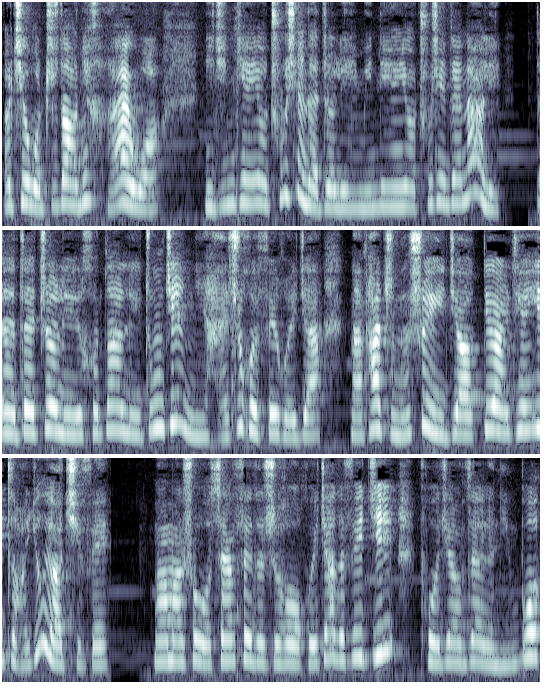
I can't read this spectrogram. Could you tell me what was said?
而且我知道你很爱我，你今天要出现在这里，明天要出现在那里。但在这里和那里中间，你还是会飞回家，哪怕只能睡一觉。第二天一早又要起飞。妈妈说我三岁的时候回家的飞机迫降在了宁波，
